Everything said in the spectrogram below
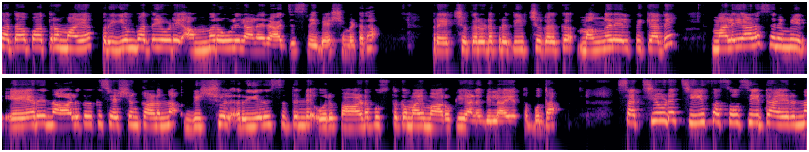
കഥാപാത്രമായ പ്രിയംവതയുടെ അമ്മ റോളിലാണ് രാജശ്രീ വേഷമിട്ടത്. പ്രേക്ഷകരുടെ പ്രതീക്ഷകൾക്ക് മങ്ങലേൽപ്പിക്കാതെ മലയാള സിനിമയിൽ ഏറെ നാളുകൾക്ക് ശേഷം കാണുന്ന വിഷ്വൽ റിയലിസത്തിന്റെ ഒരു പാഠപുസ്തകമായി മാറുകയാണ് വിലായത്ത് ബുദ്ധ. സച്ചിയുടെ ചീഫ് അസോസിയേറ്റ് ആയിരുന്ന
